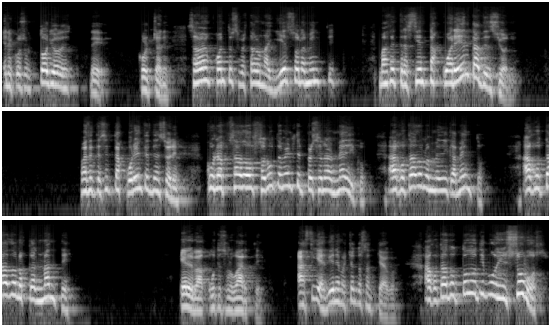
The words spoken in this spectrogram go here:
en el consultorio de, Colchane. ¿Saben cuántos se prestaron ayer solamente? Más de 340 atenciones. Más de 340 atenciones. Colapsado absolutamente el personal médico. Agotados los medicamentos. Agotados los calmantes. Elba, usted Solvarte. Así es, viene marchando Santiago. Agotado todo tipo de insumos.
